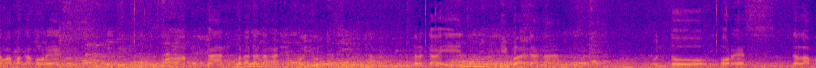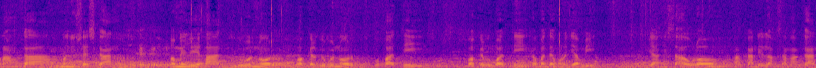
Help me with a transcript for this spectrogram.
Bersama Pak Kapolres melakukan penandatangan MOU terkait hibah dana untuk Polres dalam rangka menyukseskan pemilihan gubernur, wakil gubernur, bupati, wakil bupati Kabupaten Muara Jambi yang insya Allah akan dilaksanakan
